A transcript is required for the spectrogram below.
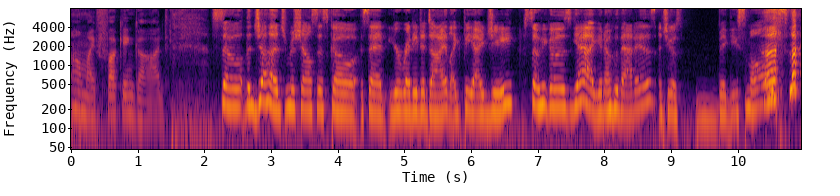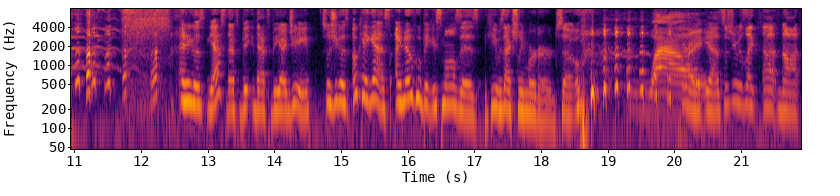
Oh my fucking god. So the judge, Michelle Sisco, said, You're ready to die like B.I.G. So he goes, Yeah, you know who that is? And she goes, Biggie Smalls. and he goes, Yes, that's B- that's B.I.G. So she goes, Okay, yes, I know who Biggie Smalls is. He was actually murdered. So, Wow. right, yeah. So she was like, uh, Not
